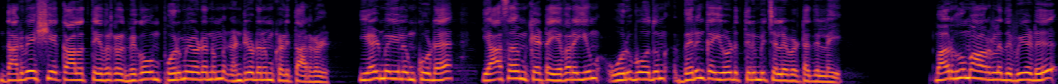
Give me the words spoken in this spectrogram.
தர்வேஷிய காலத்தை இவர்கள் மிகவும் பொறுமையுடனும் நன்றியுடனும் கழித்தார்கள். ஏழ்மையிலும் கூட யாசகம் கேட்ட எவரையும் ஒருபோதும் வெறுங்கையோடு திரும்பிச் செல்ல விட்டதில்லை. மர்ஹூமா அவர்களது வீடு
